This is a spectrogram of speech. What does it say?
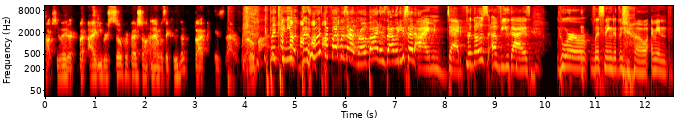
Talk to you later. But I, you were so professional, and I was like, who the fuck is that robot? But can you? But who the fuck was that robot? Is that what you said? I'm dead. For those of you guys who are listening to the show, I mean,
